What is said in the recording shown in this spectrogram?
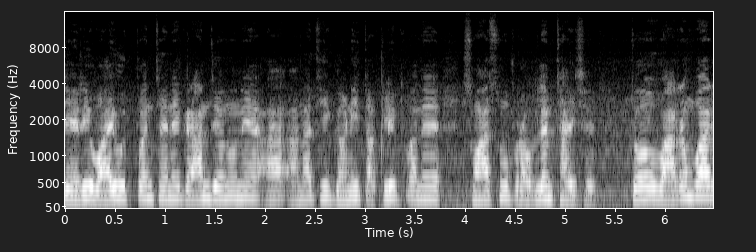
ઝેરી વાયુ ઉત્પન્ન થઈને ગ્રામજનોને આનાથી ઘણી તકલીફ અને શ્વાસનું પ્રોબ્લેમ થાય છે. તો વારંવાર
